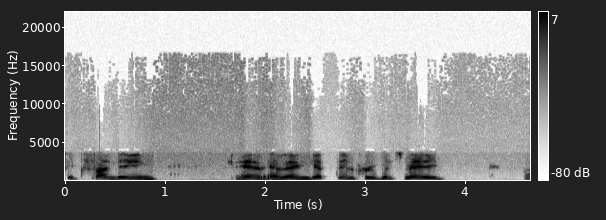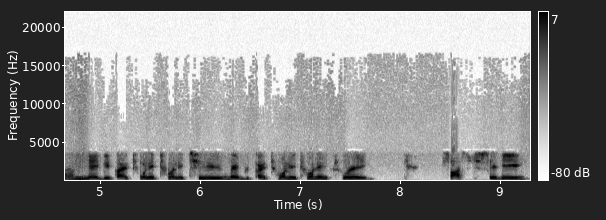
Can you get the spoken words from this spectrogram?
seek funding, and, and then get the improvements made. Um, maybe by 2022, maybe by 2023. Foster City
